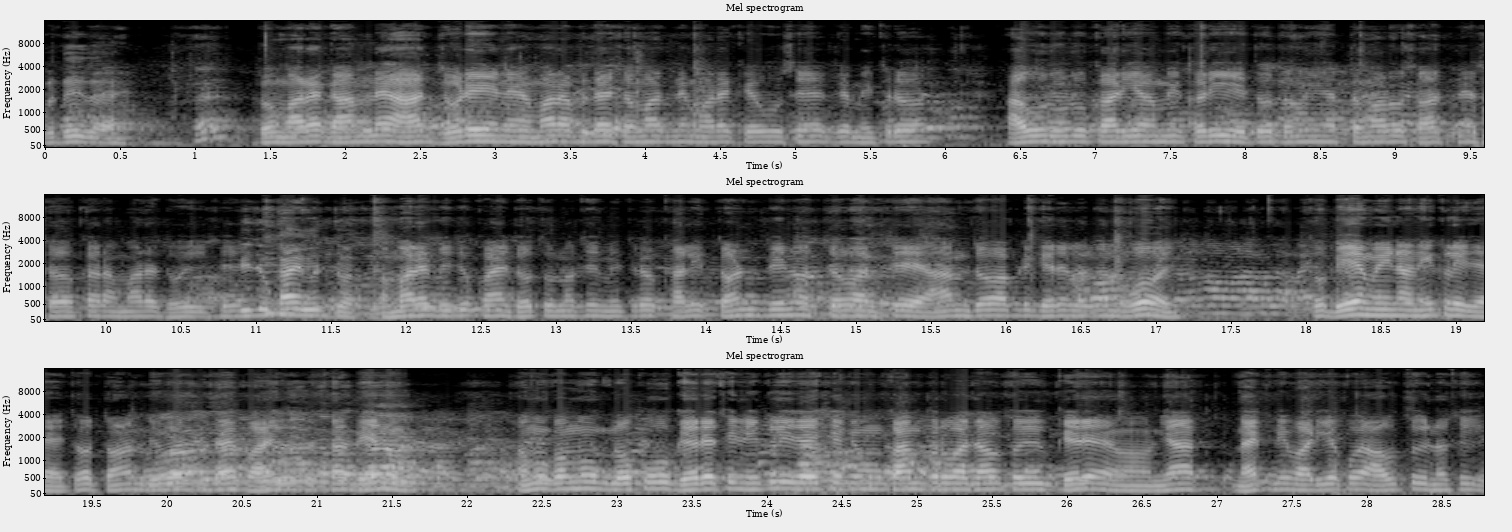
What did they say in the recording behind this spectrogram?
બધે જાય તો મારા ગામને હાથ જોડીને અમારા બધા સમાજને મારે કહેવું છે કે મિત્ર આવું રૂડું કાર્ય અમે કરીએ તો તમે તમારો સાથ ને સહકાર અમારે જોઈએ છે. બીજું કાંઈ નથી જોતું. અમારે બીજું કાંઈ જોતું નથી મિત્રો. ખાલી ત્રણ દિનો જ સવાલ છે. આમ જો આપણી ઘરે લગ્ન હોય તો બે મહિના નીકળી જાય તો ત્રણ દિવસ બધા ભાઈઓ તથા બહેનો અમુક અમુક લોકો ઘેરેથી નીકળી જાય છે કે હું કામ કરવા જાઉં તો એ ઘેરે ત્યાં નાઇટની વાડીએ કોઈ આવતું નથી.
